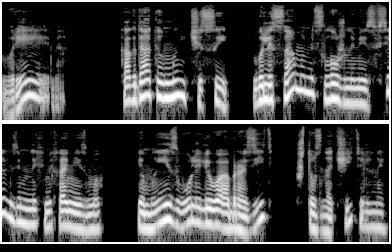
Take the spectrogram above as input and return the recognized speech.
время. Когда-то мы, часы, были самыми сложными из всех земных механизмов, и мы изволили вообразить, что значительны,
